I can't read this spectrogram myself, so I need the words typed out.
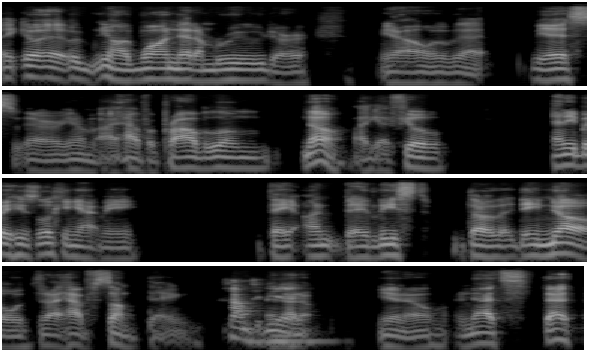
uh, you know, one that I'm rude or you know that this or you know I have a problem. No, like I feel anybody who's looking at me, they un, they at least though they know that I have something Something, and yeah. you know, and that's that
